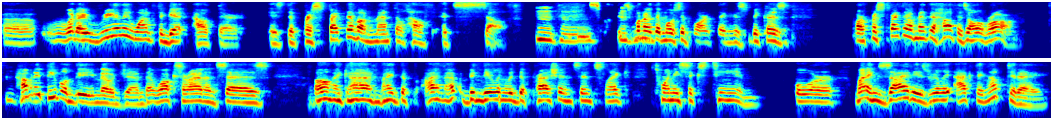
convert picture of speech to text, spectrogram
uh, what I really want to get out there is the perspective on mental health itself. Mm-hmm. So it's mm-hmm. one of the most important things because our perspective on mental health is all wrong. Mm-hmm. How many people do you know, Jen, that walks around and says, "Oh my God, my de- I've been dealing with depression since like 2016," or "My anxiety is really acting up today."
